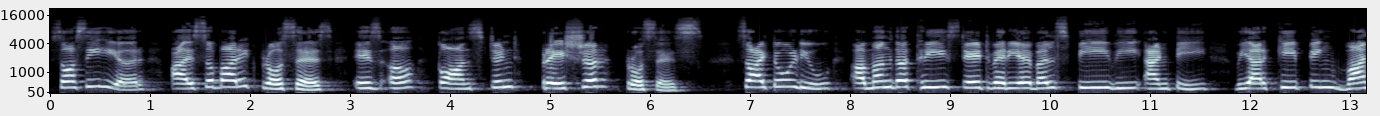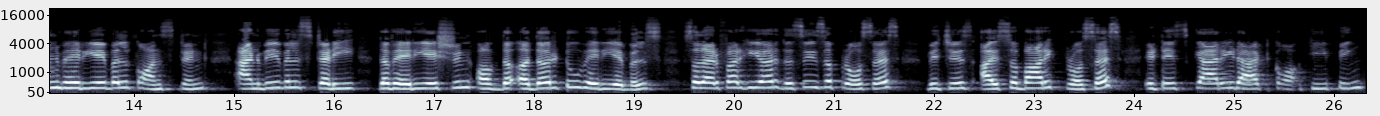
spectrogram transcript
So see here, isobaric process is a constant pressure process. So I told you among the three state variables P, V and T, we are keeping one variable constant and we will study the variation of the other two variables. So therefore here this is a process which is isobaric process. It is carried at keeping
